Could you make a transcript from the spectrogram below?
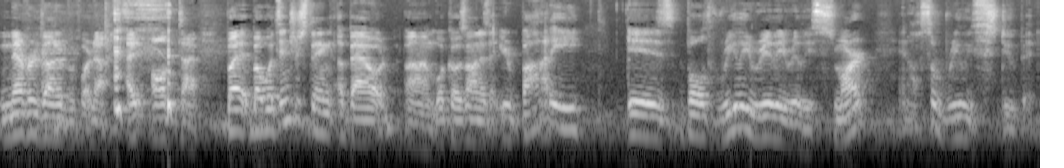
Never done it before. No, I, all the time. But but what's interesting about um, what goes on is that your body is both really, really, really smart and also really stupid.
